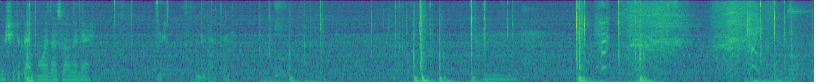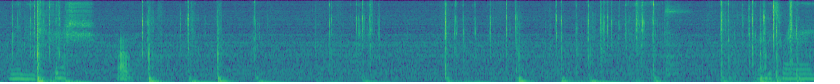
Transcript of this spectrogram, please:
We should have grabbed more of those while we we're there. Yeah, we'll do that then. Hmm. We need to finish. Whoa. Go this way.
